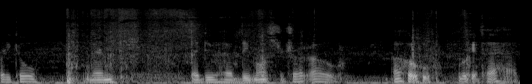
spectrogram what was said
pretty cool. And then they do have the monster truck. Oh, oh, look at that.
